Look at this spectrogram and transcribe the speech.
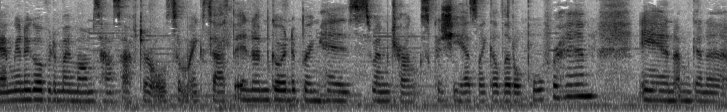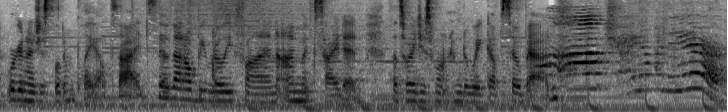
I'm gonna go over to my mom's house after Olsen wakes up and I'm going to bring his swim trunks because she has like a little pool for him and I'm gonna, we're gonna just let him play outside. So that'll be really fun. I'm excited. That's why I just want him to wake up so bad. Mom, try over there.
